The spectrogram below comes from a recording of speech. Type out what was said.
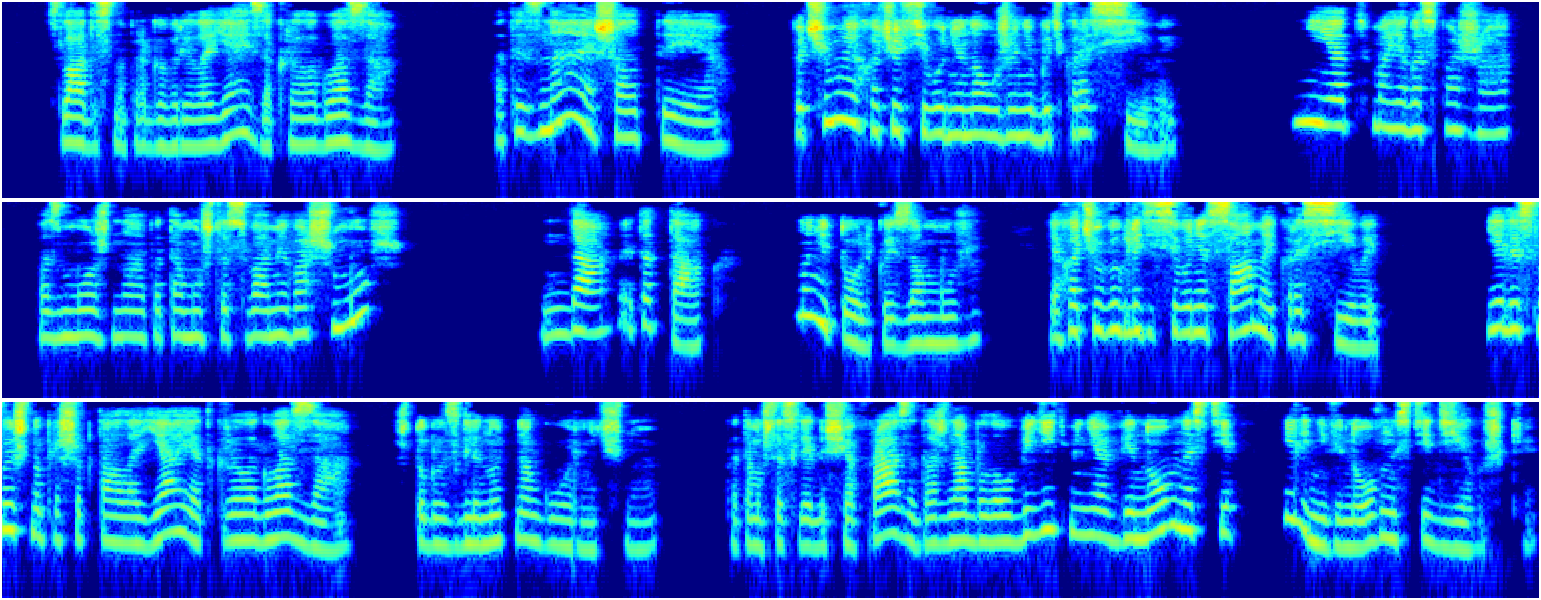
— сладостно проговорила я и закрыла глаза. «А ты знаешь, Алтея, почему я хочу сегодня на ужине быть красивой?» «Нет, моя госпожа. Возможно, потому что с вами ваш муж?» «Да, это так. Но не только из-за мужа. Я хочу выглядеть сегодня самой красивой». Еле слышно прошептала я и открыла глаза, чтобы взглянуть на горничную, потому что следующая фраза должна была убедить меня в виновности или невиновности девушки.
